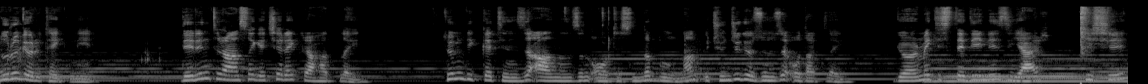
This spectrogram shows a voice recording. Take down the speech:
Duru görü tekniği. Derin transa geçerek rahatlayın. Tüm dikkatinizi alnınızın ortasında bulunan üçüncü gözünüze odaklayın. Görmek istediğiniz yer, kişi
